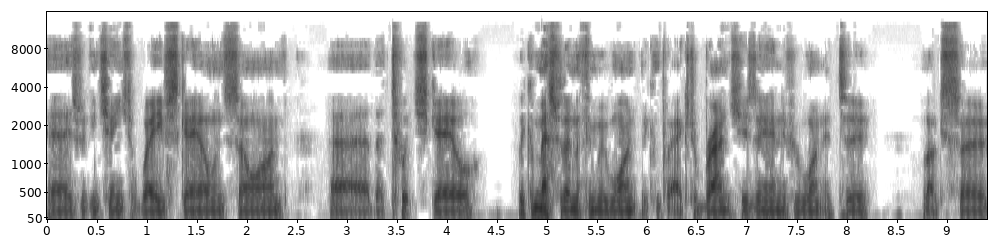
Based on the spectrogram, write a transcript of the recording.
is we can change the wave scale and so on, uh, the twitch scale, we can mess with anything we want. We can put extra branches in if we wanted to, like so.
